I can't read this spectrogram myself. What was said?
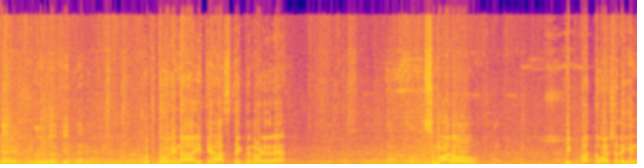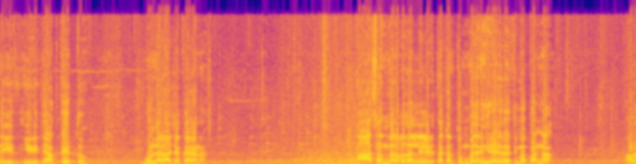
ಇದ್ದಾರೆ ನಮ್ಮ ಜೊತೆ ಇದ್ದಾರೆ. ಪುತ್ತೂರಿನ ಇತಿಹಾಸ ತೆಗೆದು ನೋಡಿದರೆ ಸುಮಾರು ಇಪ್ಪತ್ತು ವರ್ಷದ ಹಿಂದೆ ಈ ರೀತಿ ಆಗ್ತಾ ಇತ್ತು ಗೂಂಡ ರಾಜಕಾರಣ. ಆ ಸಂದರ್ಭದಲ್ಲಿ ಇರ್ತಕ್ಕಂಥ ತುಂಬ ಜನ ಹಿರಿಯರಿದ್ದಾರೆ, ತಿಮ್ಮಪ್ಪಣ್ಣ. ಅವರ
